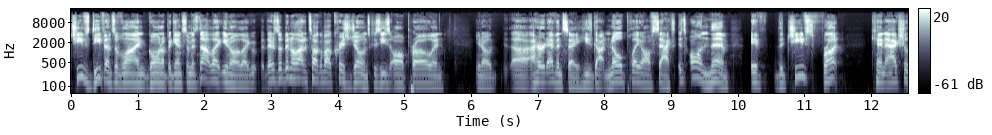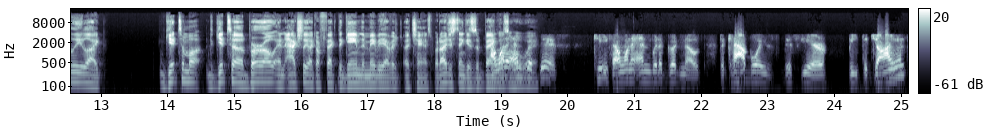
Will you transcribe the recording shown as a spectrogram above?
Chiefs' defensive line going up against him, it's not like, you know, like there's been a lot of talk about Chris Jones because he's all pro. And, you know, uh, I heard Evan say he's got no playoff sacks. It's on them. If the Chiefs' front can actually, like, get to get to Burrow and actually, like, affect the game, then maybe they have a, a chance. But I just think it's the I Bengals want to the end way. with this, Keith. I want to end with a good note. The Cowboys this year beat the Giants,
